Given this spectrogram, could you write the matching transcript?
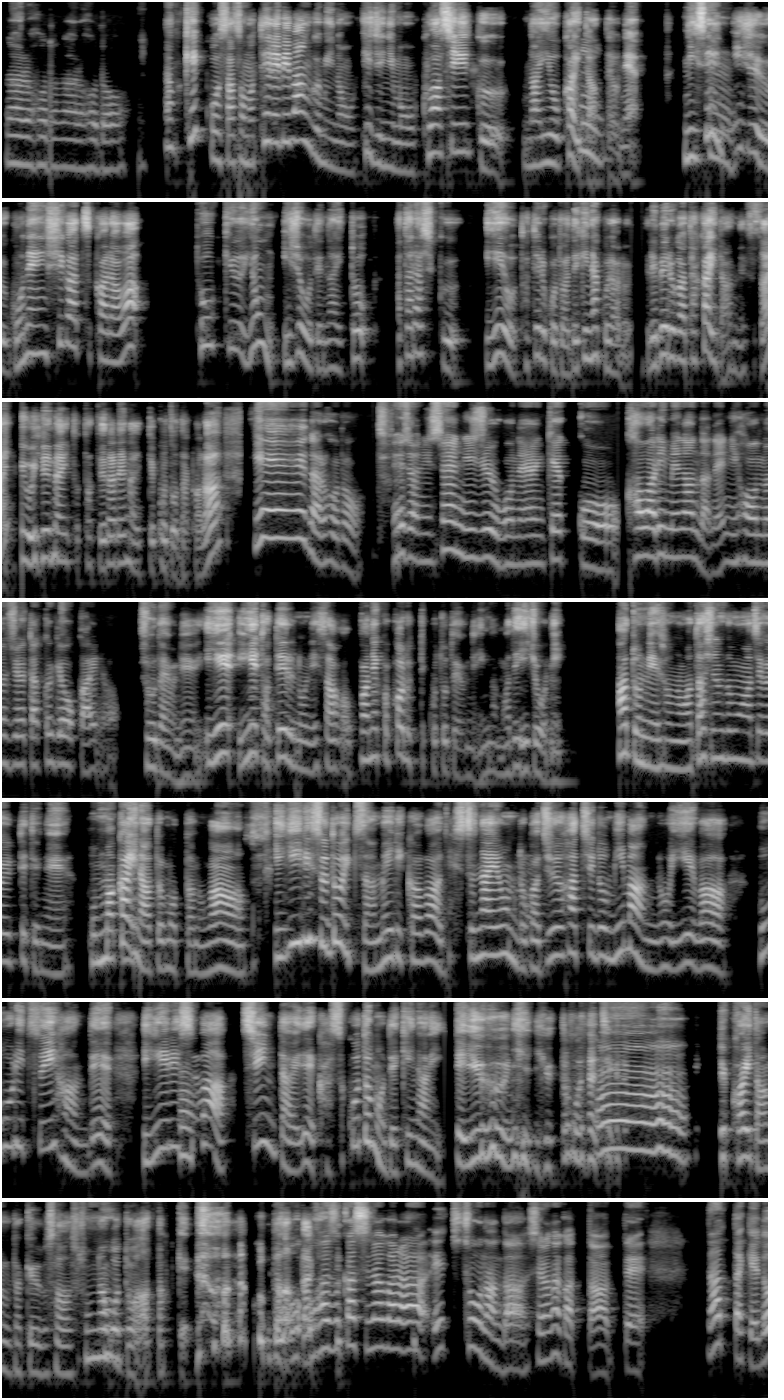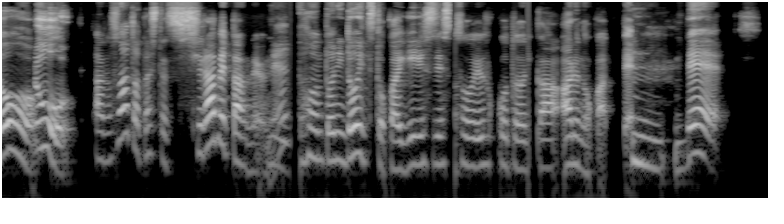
なるほど、なるほど。なんか結構さ、そのテレビ番組の記事にも詳しく内容書いてあったよね。2025年4月からは、等級4以上でないと、新しく家を建てることはできなくなる。レベルが高い断熱材を入れないと建てられないってことだから、イエーイ、なるほど。え、じゃあ2025年結構変わり目なんだね。日本の住宅業界の。そうだよね。家、家建てるのにさ、お金かかるってことだよね。今まで以上に。あとね、その私の友達が言っててね、ほんまかいなと思ったのが、イギリス、ドイツ、アメリカは室内温度が18度未満の家は法律違反で、イギリスは賃貸で貸すこともできないっていうふうに 言う友達うがんうん。って書いてあるんだけどさ、そんなことはあったっけ、そんなことあお、ったっけ？お恥ずかしながら、え、そうなんだ、知らなかったってなったけど、どあの、その後私たち調べたんだよね。本当にドイツとかイギリスでそういうことがあるのかって。う、うん、で、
